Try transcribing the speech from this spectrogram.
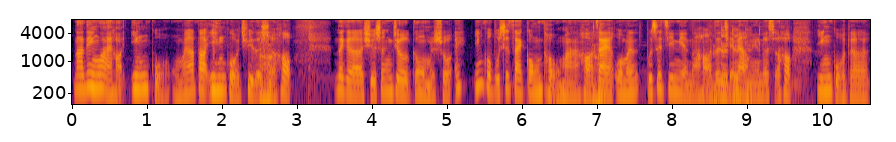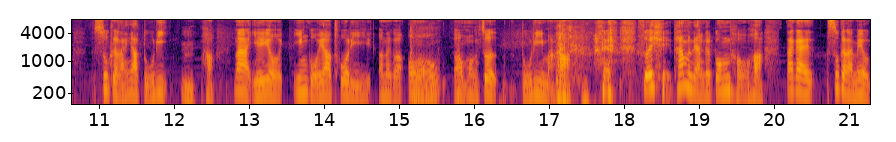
那另外哈，英国我们要到英国去的时候。”那个学生就跟我们说：“哎，英国不是在公投吗？哈，在我们不是今年呢，哈，在前两年的时候，英国的苏格兰要独立，嗯，好，那也有英国要脱离呃那个欧盟，欧。盟做独立嘛，哈，所以他们两个公投哈，大概苏格兰没有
